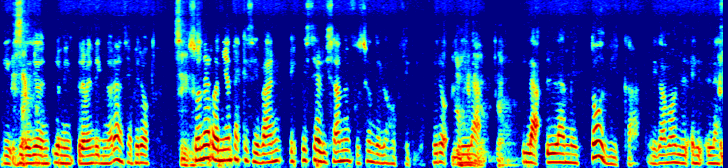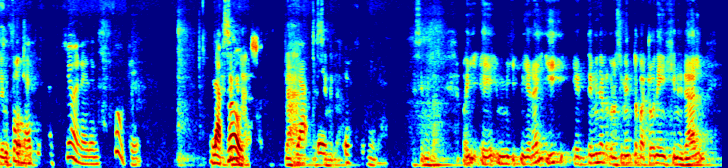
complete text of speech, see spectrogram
digo, yo dentro de mi tremenda ignorancia, pero son herramientas que se van especializando en función de los objetivos pero la, la, metódica, digamos, la el sistematización, el enfoque, la approach, claro, es, similar. Es, similar. Oye, eh, y en términos de reconocimiento de patrones en general,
